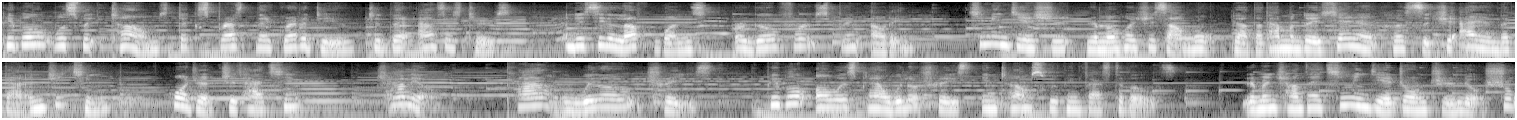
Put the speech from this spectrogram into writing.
people will sweep tombs to express their gratitude to their ancestors and to see loved ones or go for spring outing。清明节时，人们会去扫墓，表达他们对先人和死去爱人的感恩之情，或者去踏青、插柳，plant willow trees。People always plant willow trees in Tom Sweeping festivals。人们常在清明节种植柳树。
